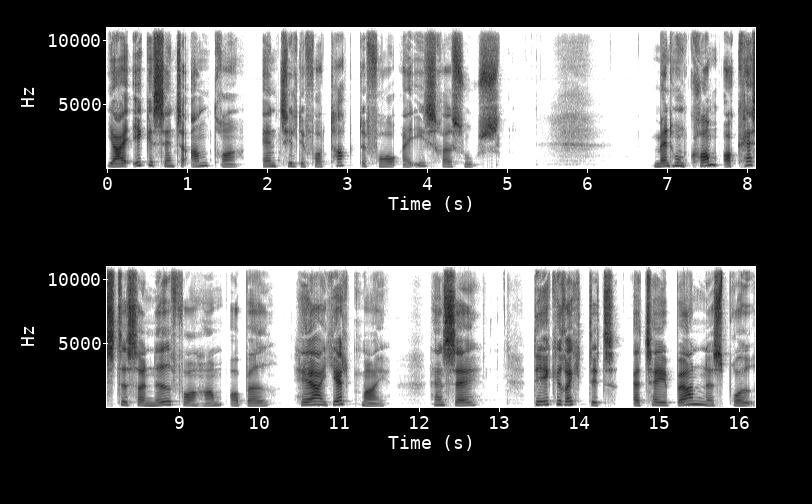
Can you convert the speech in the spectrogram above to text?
jeg ikke sendte andre end til det fortabte for af Israels hus. Men hun kom og kastede sig ned for ham og bad, Herre, hjælp mig. Han sagde, det er ikke rigtigt at tage børnenes brød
